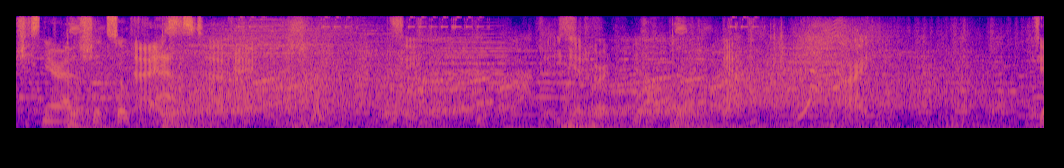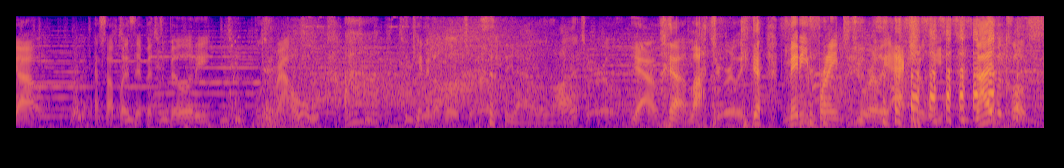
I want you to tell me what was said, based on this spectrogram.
She snare out of shit so Nice. fast. Okay. Let's see. See how that's how plays invincibility. Moves around. Ooh. Ah, he came in a little too early. yeah, a A little too early. Yeah, yeah, a lot too early. Many frames too early, actually. Not even close.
